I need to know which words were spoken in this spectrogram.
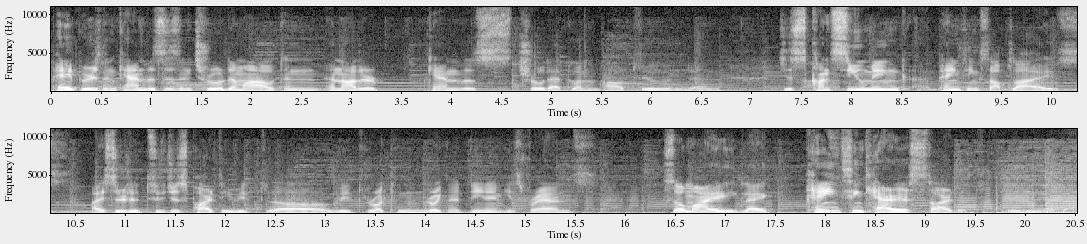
papers and canvases and throw them out and another canvas throw that one out too and then just consuming painting supplies. I started to just party with uh, with Rokin Rokneddin and his friends so my like painting career started really at that.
